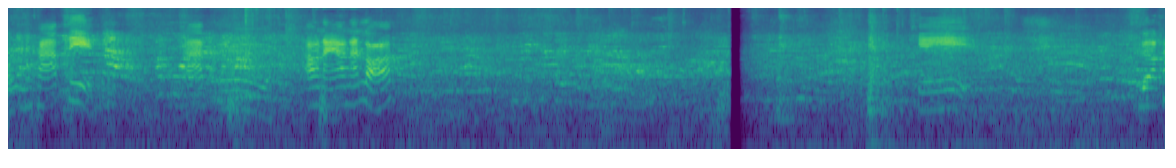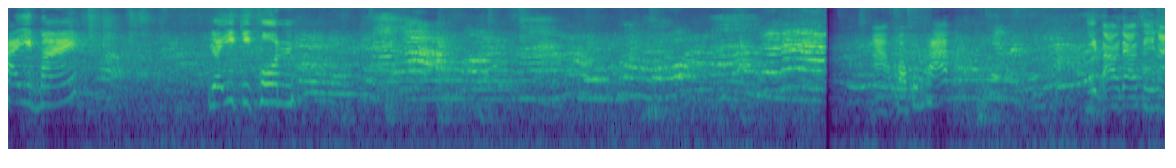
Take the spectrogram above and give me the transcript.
อบคุณครับสิครับเออเอาไหนเอานั้นเหรอ โอเค เหลือใครอีกไหม เหลืออีกกี่คน อ้าว ขอบคุณครับ หยิบเอาจะเอาสีไหน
